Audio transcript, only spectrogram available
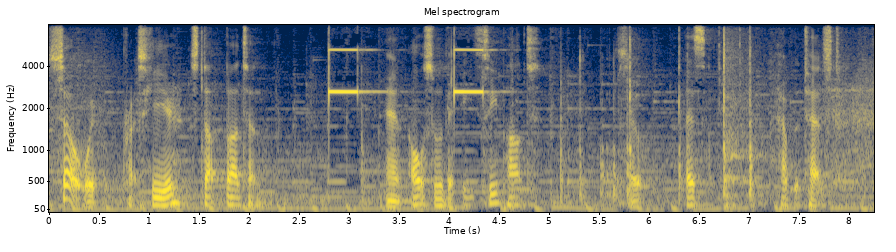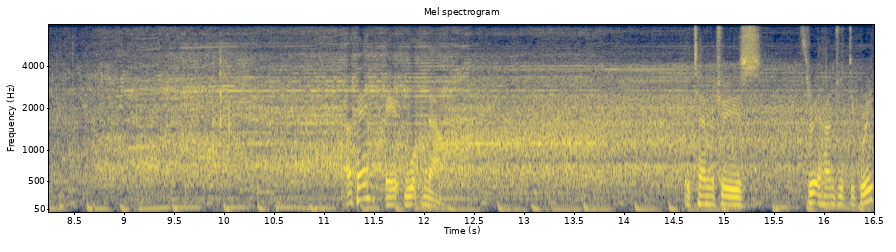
So we press here, start button, and also the AC part. So let's have the test. Okay, it worked now. The temperature is 300 degree.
